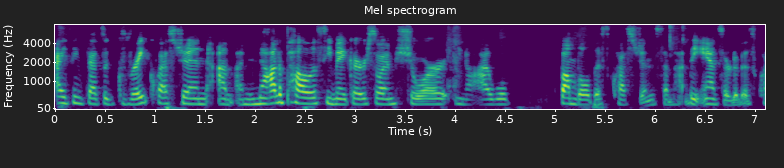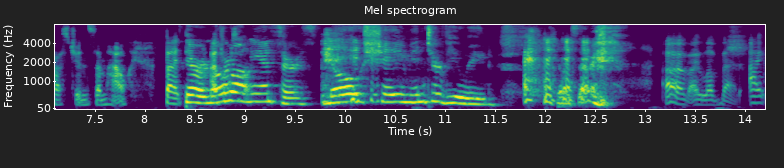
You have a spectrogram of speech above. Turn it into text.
I think that's a great question. Um, I'm not a policymaker, so I'm sure you know I will fumble this question somehow, the answer to this question somehow. But there are no wrong all- answers. No shame interviewing. No, sorry. Um, I love that. I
